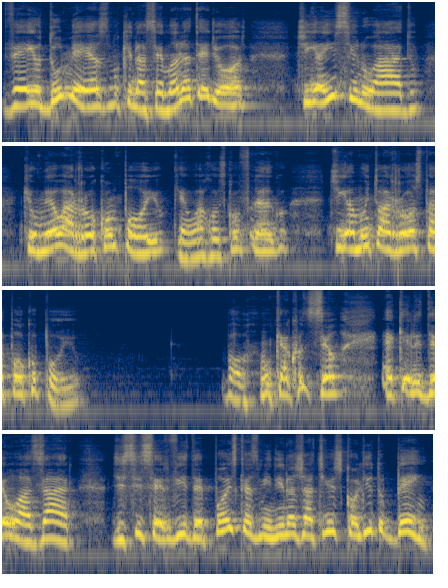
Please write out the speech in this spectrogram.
Veio do mesmo que na semana anterior tinha insinuado que o meu arroz com poio, que é o arroz com frango, tinha muito arroz para pouco poio. Bom, o que aconteceu é que ele deu o azar de se servir depois que as meninas já tinham escolhido bem,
